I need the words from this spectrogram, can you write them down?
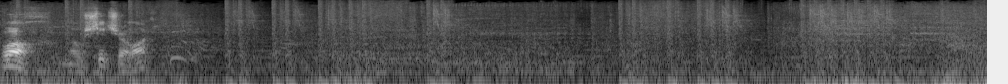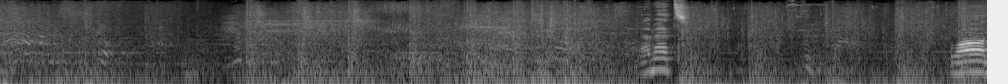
Well, no shit, Sherlock. Damn it! Come on!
